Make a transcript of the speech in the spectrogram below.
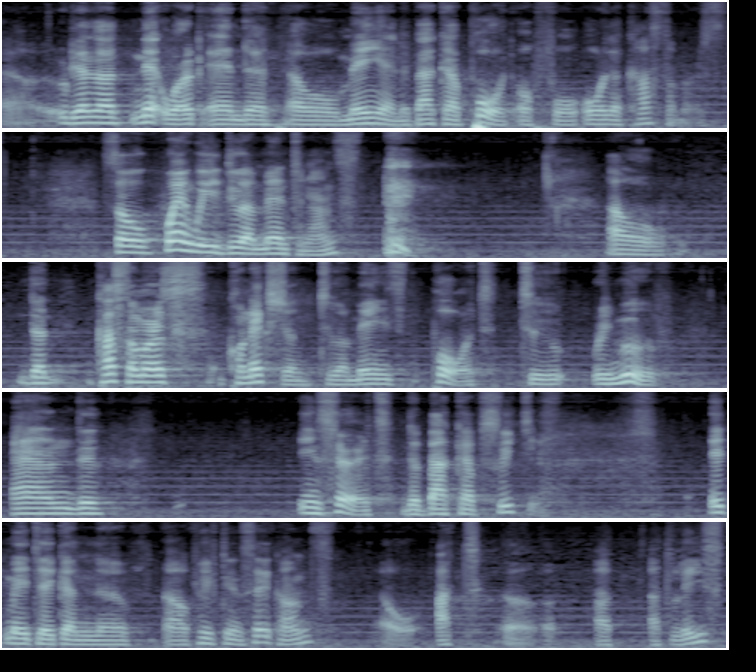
uh, redundant network and uh, our main and backup port for all the customers. So when we do a maintenance, our, the customer's connection to a main port to remove and insert the backup switches. It may take an, uh, uh, 15 seconds at, uh, at, at least.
